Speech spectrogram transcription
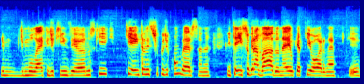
de, de moleque de 15 anos que, que entra nesse tipo de conversa, né? E tem isso gravado, né? O que é pior, né? Porque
